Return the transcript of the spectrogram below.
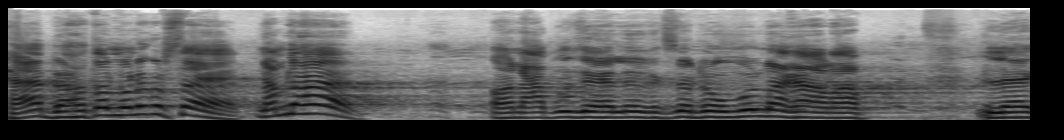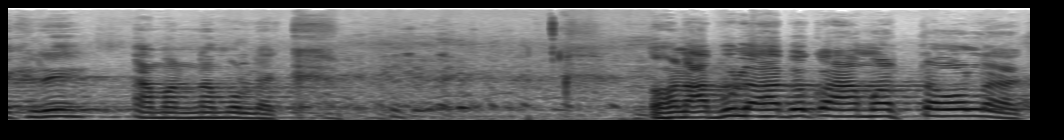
হ্যাঁ বেহতার মনে করছে। নাম লেখ অন আবু জাহেলের দেখছে নমুল লেখা আরাপ লেখ রে, আমার নামও লেখ। তখন আবুল আহাবে কো আমারটাও লেখ।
